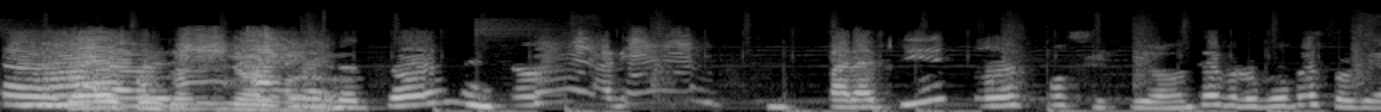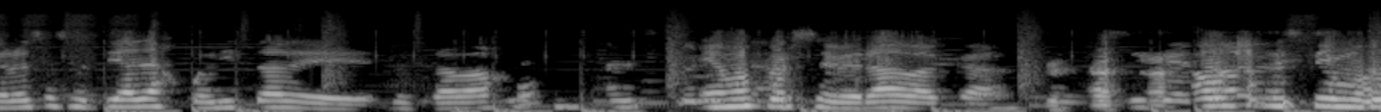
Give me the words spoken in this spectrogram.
Todo con cariño, Álvaro. Álvaro, todo, todo- para ti todo es positivo, no te preocupes porque gracias a ti a la escuelita de, de trabajo hemos perseverado acá. Así que Aún resistimos.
